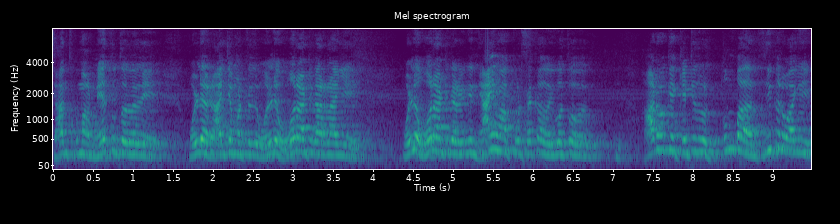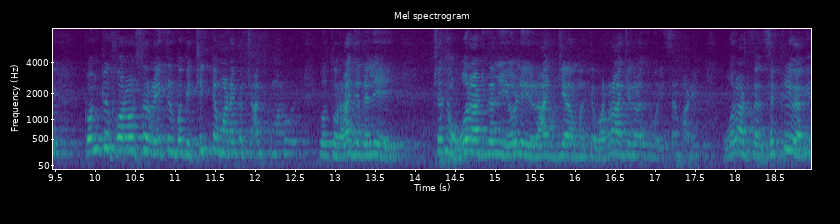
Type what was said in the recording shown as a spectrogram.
ಶಾಂತಕುಮಾರ್ ನೇತೃತ್ವದಲ್ಲಿ ಒಳ್ಳೆಯ ರಾಜ್ಯ ಮಟ್ಟದಲ್ಲಿ ಒಳ್ಳೆಯ ಹೋರಾಟಗಾರನಾಗಿ ಒಳ್ಳೆಯ ಹೋರಾಟಗಾರರಿಗೆ ನ್ಯಾಯವಾಗಿ ಕೊಡ್ಸೋಕೆ ಇವತ್ತು ಆರೋಗ್ಯ ಕೆಟ್ಟಿದ್ರು ತುಂಬ ಶೀಘ್ರವಾಗಿ ಟ್ವೆಂಟಿ ಫೋರ್ ಅವರ್ಸ್ ರೈತರ ಬಗ್ಗೆ ಚಿಂತೆ ಮಾಡೋಕ್ಕೆ ಶಾಂತಕುಮಾರ್ ಇವತ್ತು ರಾಜ್ಯದಲ್ಲಿ ಚೆನ್ನ ಹೋರಾಟದಲ್ಲಿ ಏಳಿ ರಾಜ್ಯ ಮತ್ತು ಹೊರ ರಾಜ್ಯಗಳಲ್ಲಿ ಹೆಸರು ಮಾಡಿ ಹೋರಾಟದಲ್ಲಿ ಸಕ್ರಿಯವಾಗಿ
